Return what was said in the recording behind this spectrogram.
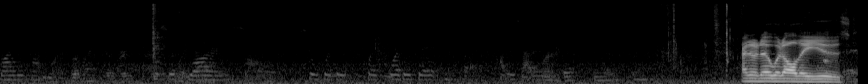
Why does that work? 'Cause it's just water and salt. So what is like what is it? How does that work? I don't know what all they used. Um,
